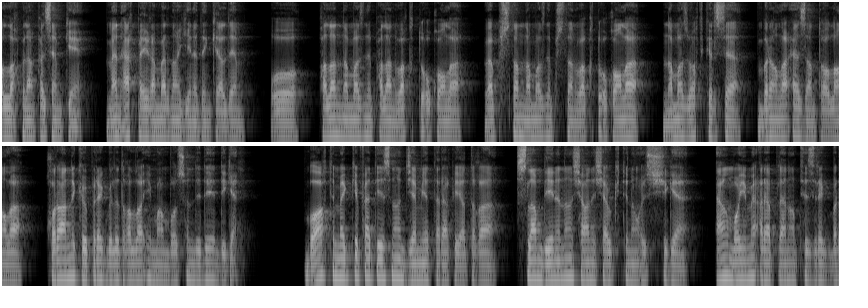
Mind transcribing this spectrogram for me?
Alloh bilan qasamki, men haq payg'ambarning yenidan keldim. U falon namozni falon vaqtda o'qinglar va puston namozni puston vaqtda o'qinglar namoz vaqti kirsa biringlar azon to'langlar qur'onni ko'proq biladiganlar imom bo'lsin dedi degan bu vaqt makka fatihasining jamiyat taraqqiyotiga islom dinining shoni shavkitining o'sishiga eng muhimi arablarning tezroq bir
